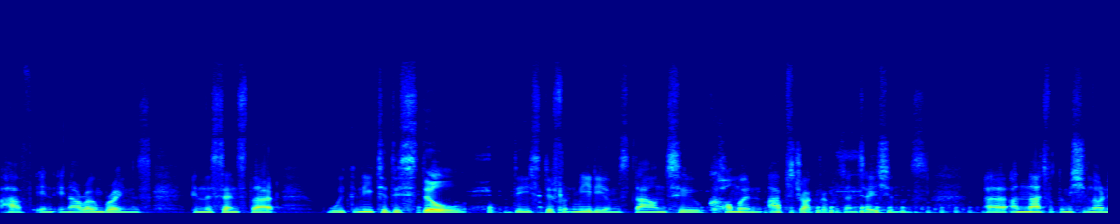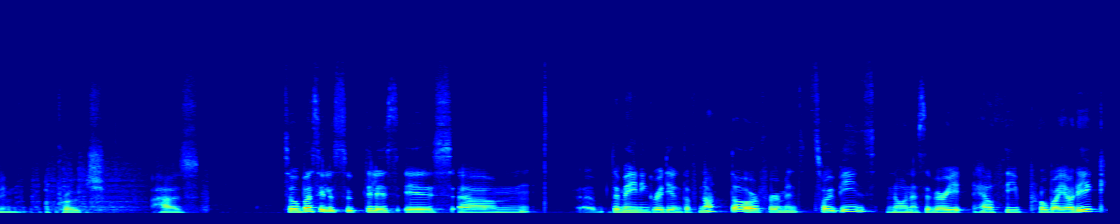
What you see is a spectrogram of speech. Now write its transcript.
have in, in our own brains in the sense that we need to distill these different mediums down to common abstract representations. Uh, and that's what the machine learning approach has. So Bacillus subtilis is um, the main ingredient of natto or fermented soybeans, known as a very healthy probiotic.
